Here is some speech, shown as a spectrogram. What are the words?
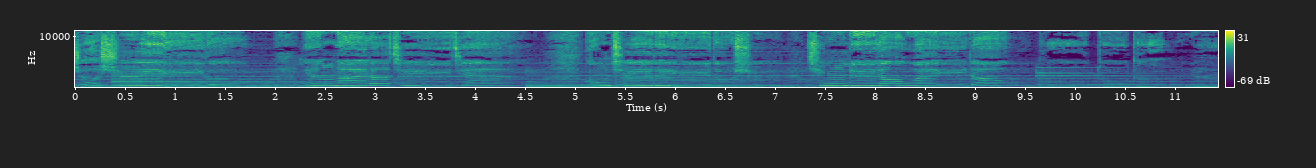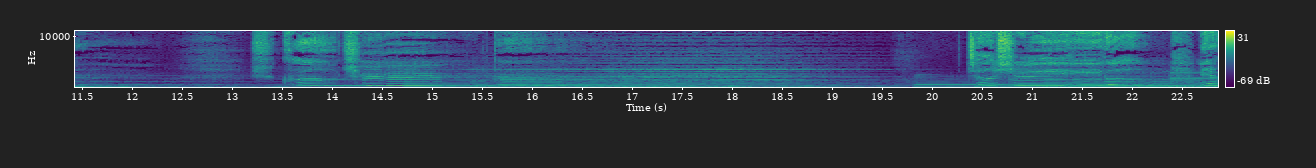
这是一个恋爱的季节，空气里都是情侣的味道。孤独的人是可耻的。这是一个恋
